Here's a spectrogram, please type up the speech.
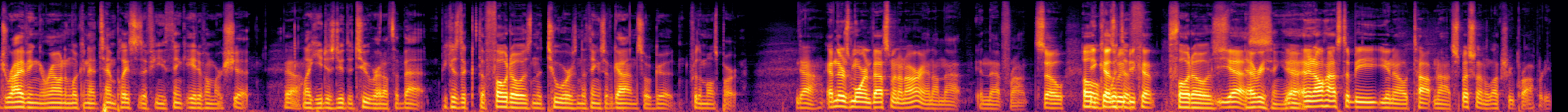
driving around and looking at ten places if you think eight of them are shit? Yeah. Like you just do the two right off the bat because the the photos and the tours and the things have gotten so good for the most part. Yeah. And there's more investment on our end on that in that front. So Oh, because we become Photos, yes, everything. Yeah. And it all has to be, you know, top notch, especially on a luxury property.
